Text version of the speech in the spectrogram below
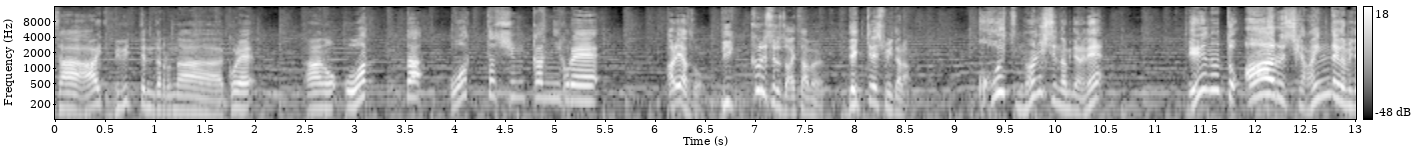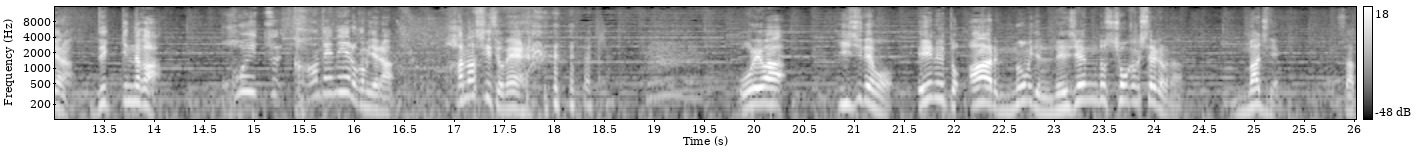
さあ相手ビビってんだろうな。これあの終わった終わった瞬間にこれあれやぞ。びっくりするぞあいつ多分。デッキレシピ見たら。こいつ何してんだみたいなね。N と R しかないんだけどみたいな。デッキの中。こいつ金ねえのかみたいな話ですよね。俺は意地でも N と R のみでレジェンド昇格してるからな。マジで。さあ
